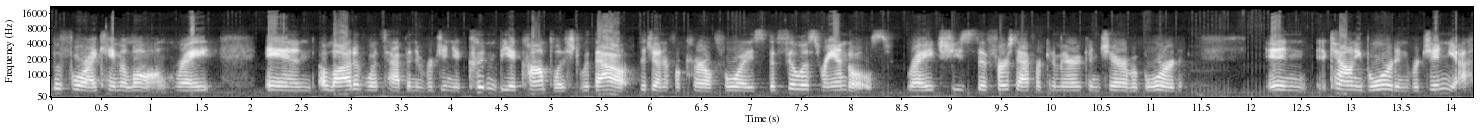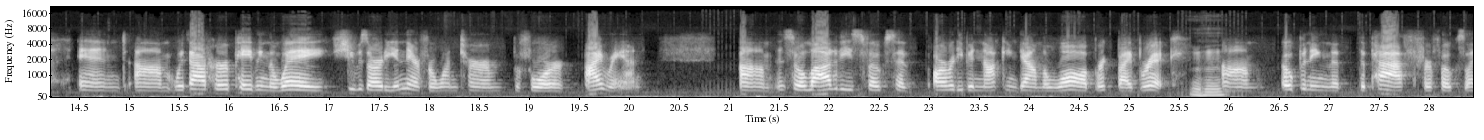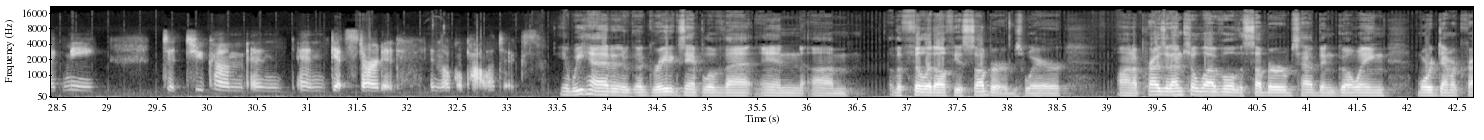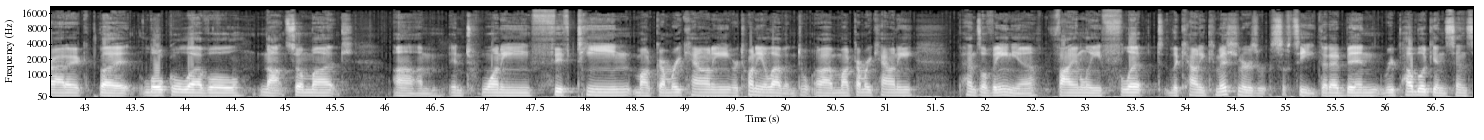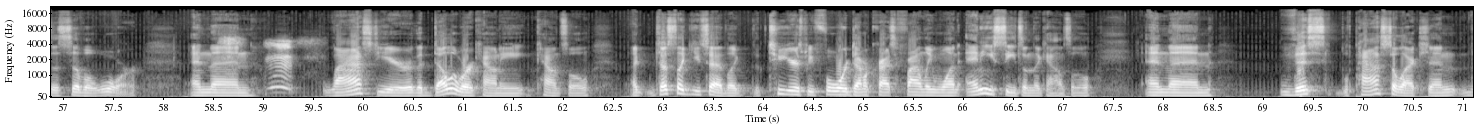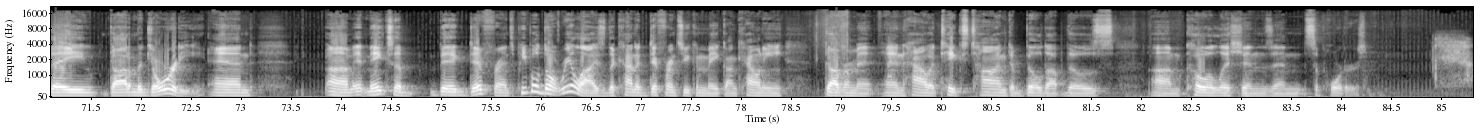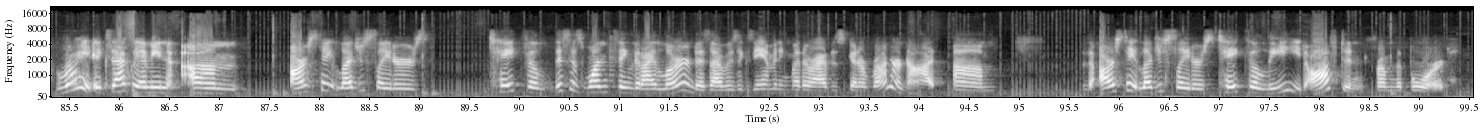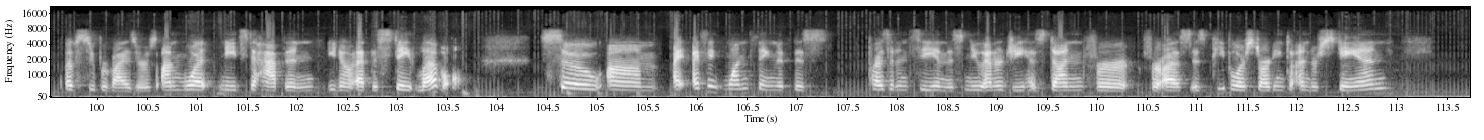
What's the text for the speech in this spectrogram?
before I came along, right? And a lot of what's happened in Virginia couldn't be accomplished without the Jennifer Carroll Foys, the Phyllis Randalls, right? She's the first African American chair of a board in county board in Virginia. And um, without her paving the way, she was already in there for one term before I ran. Um, and so a lot of these folks have already been knocking down the wall brick by brick mm-hmm. um, opening the, the path for folks like me to, to come and, and get started in local politics. Yeah, we had a, a great example of that in um, the Philadelphia suburbs, where on a presidential level, the suburbs have been going more Democratic, but local level, not so much. Um, in 2015, Montgomery County, or 2011, uh, Montgomery County, Pennsylvania, finally flipped the county commissioner's seat that had been Republican since the Civil War. And then last year, the Delaware County Council, like, just like you said, like the two years before, Democrats finally won any seats on the council. And then this past election, they got a majority. And um, it makes a big difference. People don't realize the kind of difference you can make on county government and how it takes time to build up those um, coalitions and supporters. Right, exactly. I mean, um, our state legislators take the. This is one thing that I learned as I was examining whether I was going to run or not. Um, the, our state legislators take the lead often from the board of supervisors on what needs to happen, you know, at the state level. So um, I, I think one thing that this presidency and this new energy has done for for us is people are starting to understand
